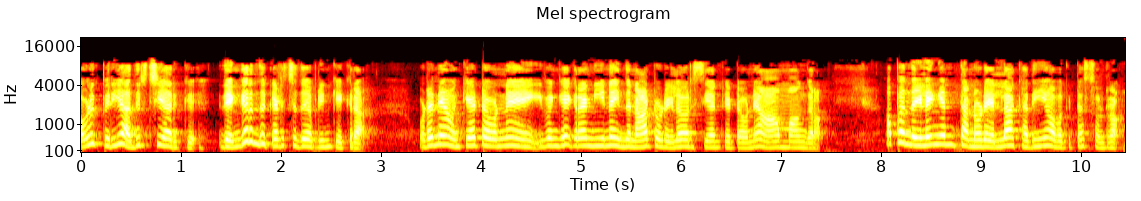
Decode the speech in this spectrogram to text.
அவளுக்கு பெரிய அதிர்ச்சியாக இருக்குது இது எங்கேருந்து கிடைச்சது அப்படின்னு கேட்குறா. உடனே அவன் கேட்ட உடனே இவன் கேட்குறான் நீனா இந்த நாட்டோட இளவரசியான்னு கேட்ட உடனே ஆமாங்கிறான். அப்போ அந்த இளைஞன் தன்னோட எல்லா கதையும் அவகிட்ட சொல்கிறான்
